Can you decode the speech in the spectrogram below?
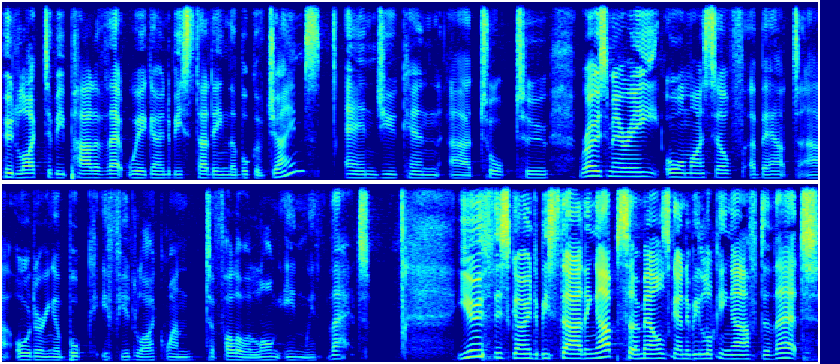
who'd like to be part of that, we're going to be studying the book of James, and you can uh, talk to Rosemary or myself about uh, ordering a book if you'd like one to follow along in with that. Youth is going to be starting up, so Mel's going to be looking after that.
